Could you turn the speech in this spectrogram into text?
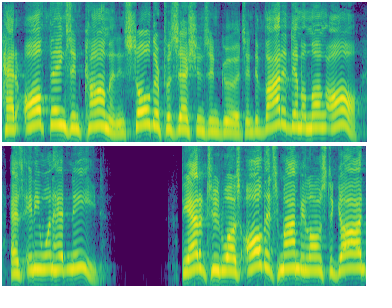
had all things in common and sold their possessions and goods and divided them among all as anyone had need. The attitude was all that's mine belongs to God,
